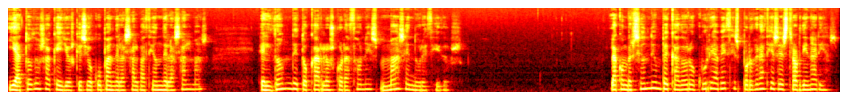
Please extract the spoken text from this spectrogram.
y a todos aquellos que se ocupan de la salvación de las almas el don de tocar los corazones más endurecidos. La conversión de un pecador ocurre a veces por gracias extraordinarias.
